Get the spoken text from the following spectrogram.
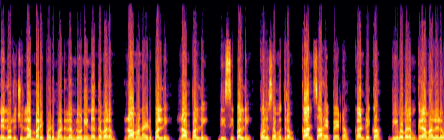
నెల్లూరు జిల్లా మరిపాడు మండలంలోని నందవరం రామానాయుడుపల్లి రాంపల్లి డీసీపల్లి కొనసముద్రం ఖాన్ సాహెబ్పేట కండ్రిక భీమవరం గ్రామాలలో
